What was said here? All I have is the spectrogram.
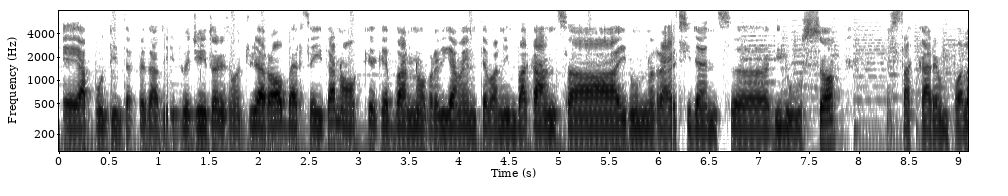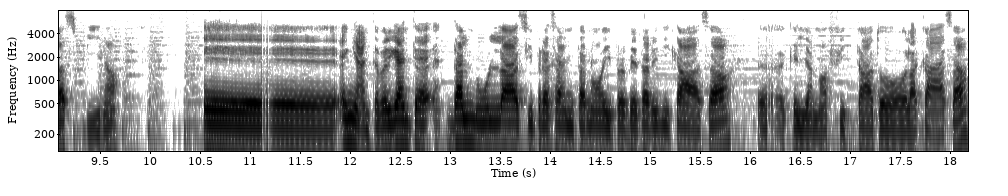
e appunto interpretato i due genitori sono Giulia Roberts e Ethan Hawke che vanno praticamente vanno in vacanza in un residence eh, di lusso per staccare un po' la spina. E, e niente praticamente dal nulla si presentano i proprietari di casa eh, che gli hanno affittato la casa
